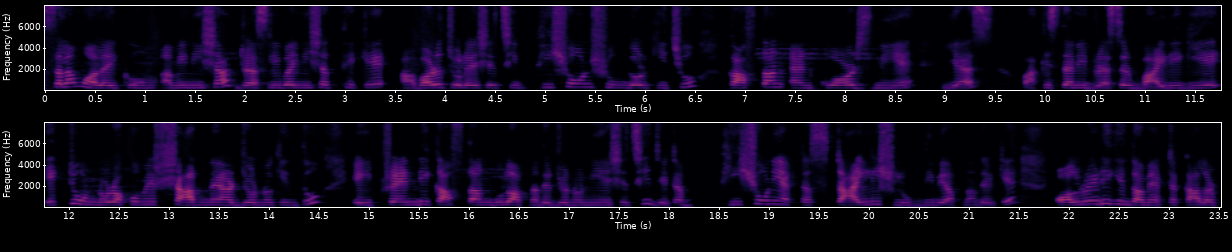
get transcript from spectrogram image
আসসালামু আলাইকুম, আমি নিশাদ ড্রাসলি বাই নিশাদ থেকে আবারও চলে এসেছি ভীষণ সুন্দর কিছু কাফতান অ্যান্ড কোয়ার্ডস নিয়ে। ইয়াস পাকিস্তানি ড্রেসের বাইরে গিয়ে একটু অন্য রকমের স্বাদ নেয়ার জন্য কিন্তু এই ট্রেন্ডি কাফতানগুলো আপনাদের জন্য নিয়ে এসেছি, যেটা ভীষণই একটা স্টাইলিশ লুক দিবে আপনাদেরকে। অলরেডি কিন্তু আমি একটা কালার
